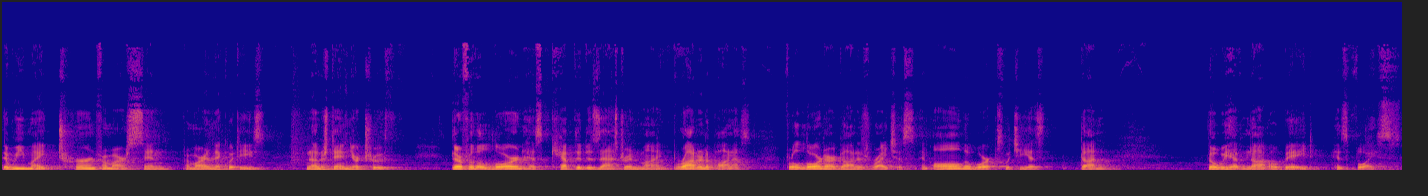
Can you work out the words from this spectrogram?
that we might turn from our sin, from our iniquities, and understand your truth. Therefore, the Lord has kept the disaster in mind, brought it upon us. For the Lord our God is righteous in all the works which he has done, though we have not obeyed his voice.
